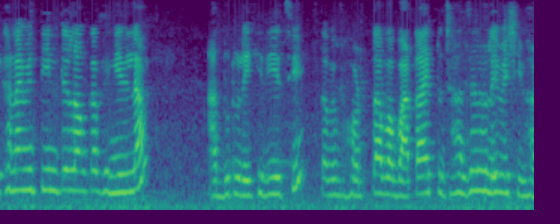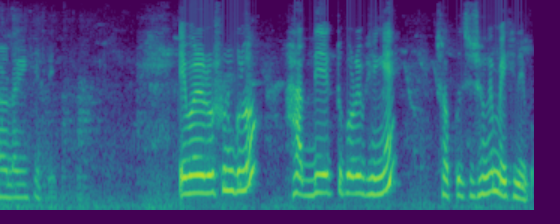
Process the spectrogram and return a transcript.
এখানে আমি তিনটে লঙ্কা ভেঙে নিলাম আর দুটো রেখে দিয়েছি। তবে ভর্তা বা বাটা একটু ঝাল ঝাল হলেই বেশি ভালো লাগে খেতে। এবারে রসুনগুলো হাত দিয়ে একটু করে ভেঙে সব কিছুর সঙ্গে মেখে নেব।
